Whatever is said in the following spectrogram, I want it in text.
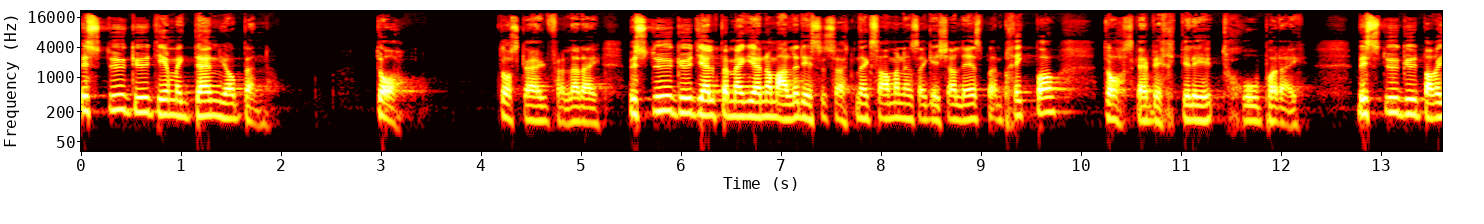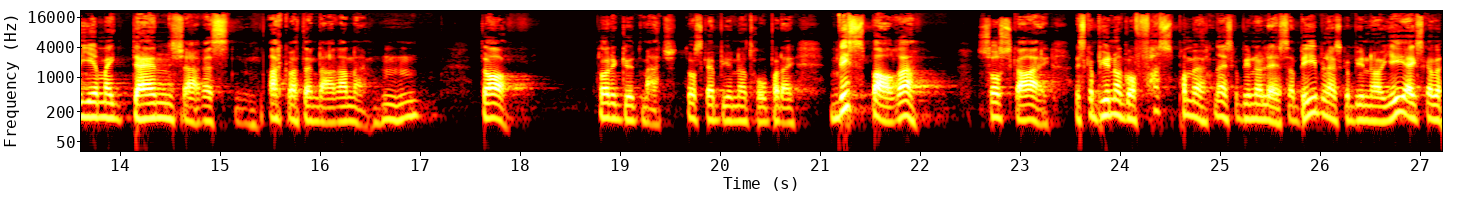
Hvis du, Gud, gir meg den jobben, da da skal jeg følge deg. Hvis du, Gud, hjelper meg gjennom alle disse 17 eksamene som jeg ikke har lest på en prikk på, da skal jeg virkelig tro på deg. Hvis du, Gud, bare gir meg den kjæresten, akkurat den der, mm -hmm, da, da er det good match. Da skal jeg begynne å tro på deg. Hvis bare, så skal jeg. Jeg skal begynne å gå fast på møtene, jeg skal begynne å lese Bibelen, jeg skal begynne å gi, jeg skal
